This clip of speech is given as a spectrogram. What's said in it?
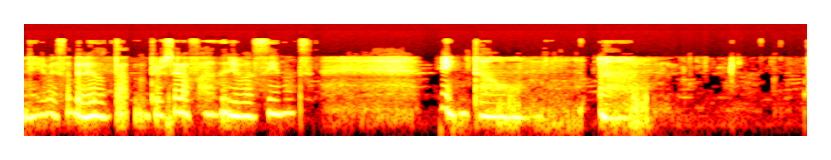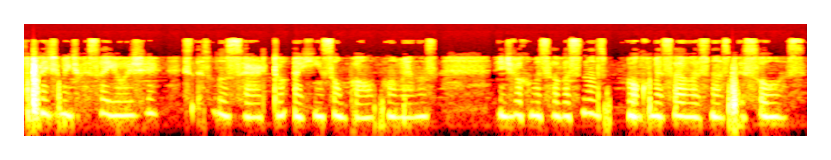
a gente vai saber o resultado da terceira fase de vacinas. Então, uh, aparentemente vai sair hoje, se der tudo certo, aqui em São Paulo, pelo menos. A gente vai começar a vacinar, vão começar a vacinar as pessoas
